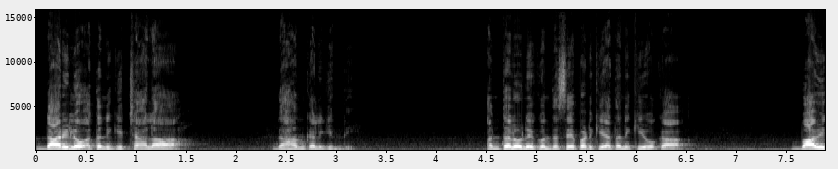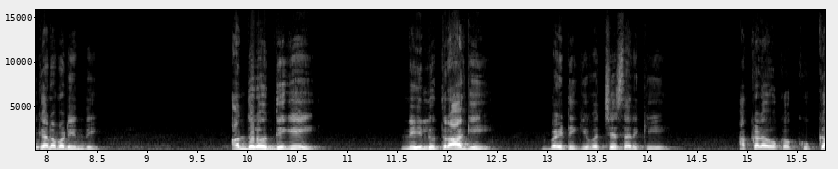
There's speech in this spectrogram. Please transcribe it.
దారిలో అతనికి చాలా దాహం కలిగింది. అంతలోనే కొంతసేపటికి అతనికి ఒక బావి కనబడింది. అందులో దిగి నీళ్ళు త్రాగి బయటికి వచ్చేసరికి అక్కడ ఒక కుక్క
